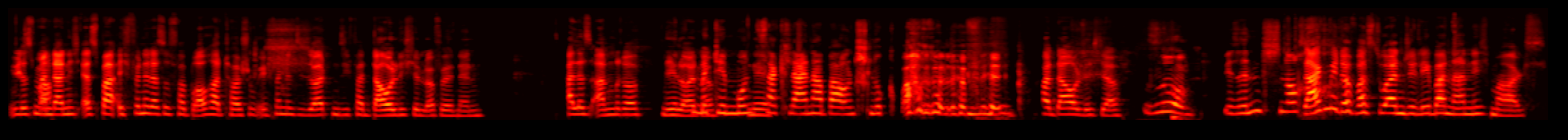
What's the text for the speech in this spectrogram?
dass man Essbar. da nicht essbar. Ich finde, das ist Verbrauchertäuschung. Ich finde, sie sollten sie verdauliche Löffel nennen. Alles andere, nee, Leute. mit dem Mund nee. zerkleinerbar und schluckbare Löffel. Verdaulicher. so, wir sind noch Sag mir doch, was du an Gelee-Bananen nicht magst.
